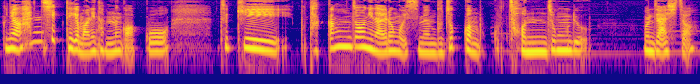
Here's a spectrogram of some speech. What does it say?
그냥 한식 되게 많이 담는 것 같고 특히 뭐 닭강정이나 이런 거 있으면 무조건 먹고 전 종류 뭔지 아시죠?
